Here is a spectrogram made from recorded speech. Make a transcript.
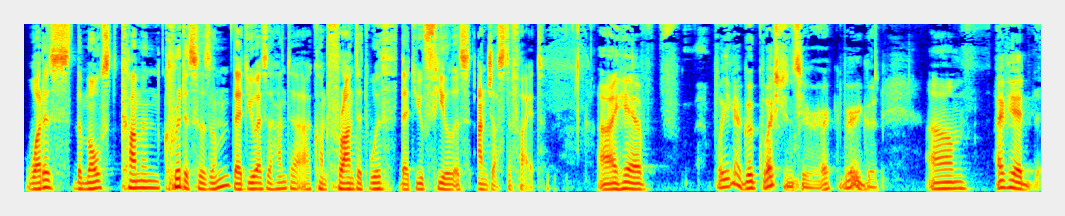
What is the most common criticism that you as a hunter are confronted with that you feel is unjustified? I have, well, you got good questions here, Erik. Very good. Um, I've had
